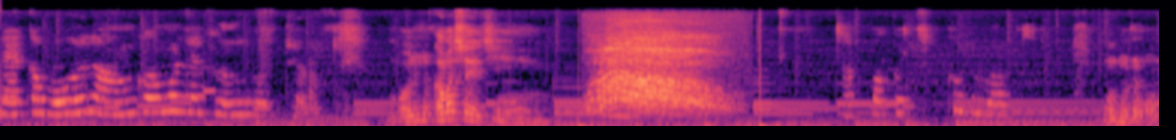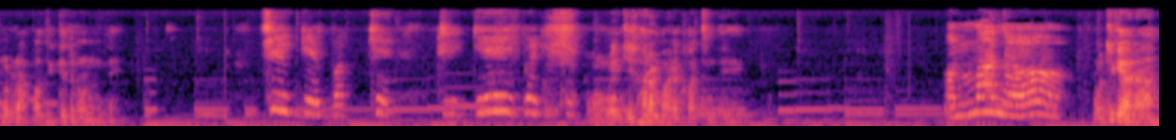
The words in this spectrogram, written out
내가 머리 안 감아서 그런 것처럼. 머리 좀 감았어야지 아빠가 친구를 왔어. 오늘은 오늘은 아빠 늦게 들어오는데 시계 바퀴. 어, 왠지 사람 많을 것 같은데 엄마는 어떻게 알아?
